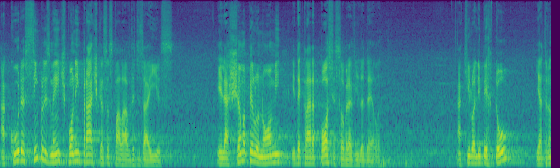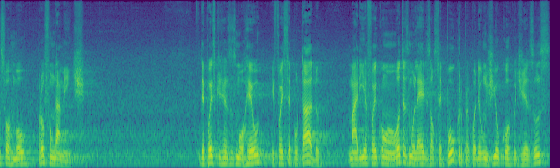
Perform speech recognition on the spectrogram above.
a cura simplesmente pondo em prática essas palavras de Isaías. Ele a chama pelo nome e declara posse sobre a vida dela. Aquilo a libertou e a transformou profundamente. Depois que Jesus morreu e foi sepultado, Maria foi com outras mulheres ao sepulcro para poder ungir o corpo de Jesus.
